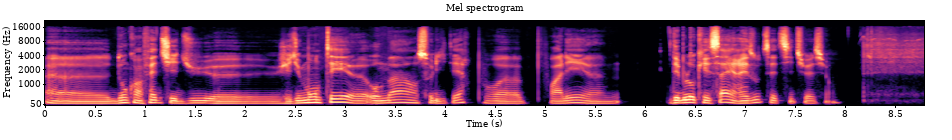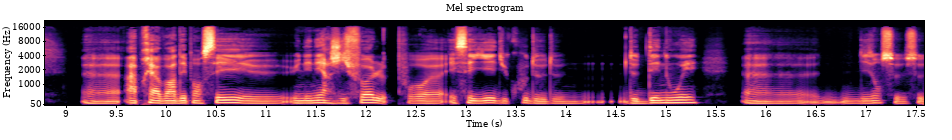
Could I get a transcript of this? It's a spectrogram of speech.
Euh, donc en fait j'ai dû euh, monter euh, au mât en solitaire pour aller débloquer ça et résoudre cette situation. après avoir dépensé une énergie folle pour essayer du coup de dénouer euh, disons, ce, ce,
